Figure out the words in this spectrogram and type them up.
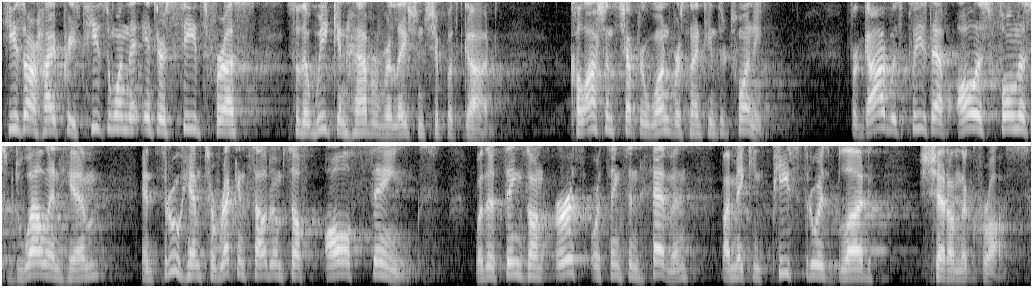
He's our high priest. He's the one that intercedes for us so that we can have a relationship with God. Colossians chapter 1 verse 19 through 20. For God was pleased to have all his fullness dwell in him and through him to reconcile to himself all things, whether things on earth or things in heaven, by making peace through his blood shed on the cross.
